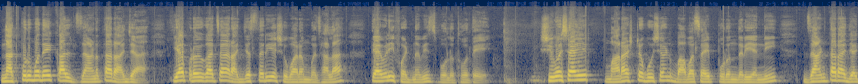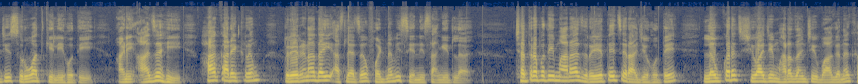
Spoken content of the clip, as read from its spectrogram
नागपूरमध्ये काल जाणता राजा या प्रयोगाचा राज्यस्तरीय शुभारंभ झाला त्यावेळी फडणवीस बोलत होते. शिवशाहीर महाराष्ट्रभूषण बाबासाहेब पुरंदरे यांनी जाणता राजाची सुरुवात केली होती आणि आजही हा कार्यक्रम प्रेरणादायी असल्याचं फडणवीस यांनी सांगितलं. छत्रपती महाराज रयतेचे राजे होते. लवकरच शिवाजी महाराजांची वागनख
